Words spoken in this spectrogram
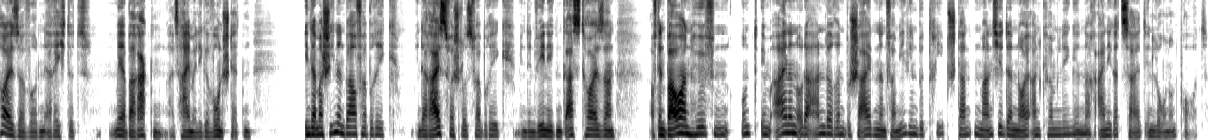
Häuser wurden errichtet, mehr Baracken als heimelige Wohnstätten. In der Maschinenbaufabrik, in der Reißverschlussfabrik, in den wenigen Gasthäusern, auf den Bauernhöfen und im einen oder anderen bescheidenen Familienbetrieb standen manche der Neuankömmlinge nach einiger Zeit in Lohn und Brot.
